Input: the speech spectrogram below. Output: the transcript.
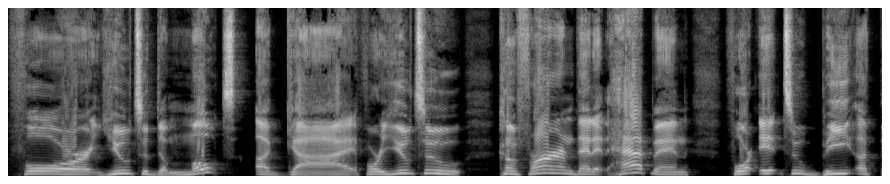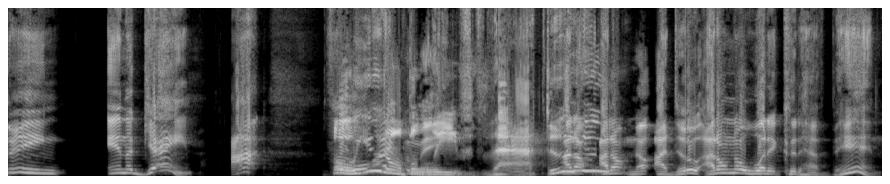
for you to demote a guy, for you to confirm that it happened, for it to be a thing in a game. I Oh, you don't of me, believe that, do I don't you? I don't know. I do. I don't know what it could have been.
